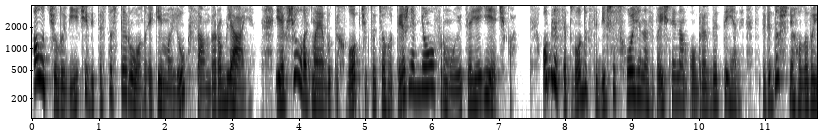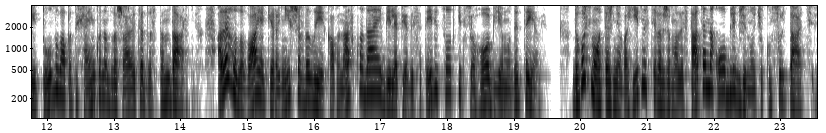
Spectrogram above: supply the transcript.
а от чоловічі від тестостерону, який малюк сам виробляє. І якщо у вас має бути хлопчик, то цього тижня в нього формуються яєчка. Обриси плоду все більше схожі на звичний нам образ дитини. Співвідношення голови і тулова потихеньку наближаються до стандартних, але голова, як і раніше, велика, вона складає біля 50% всього об'єму дитини. До восьмого тижня вагітності ви вже мали стати на облік жіночу консультацію.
